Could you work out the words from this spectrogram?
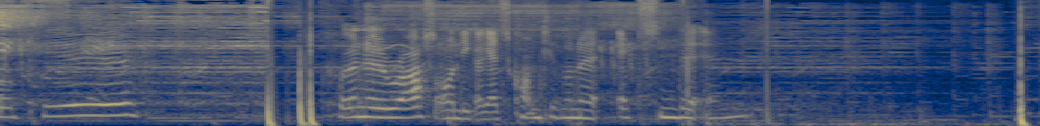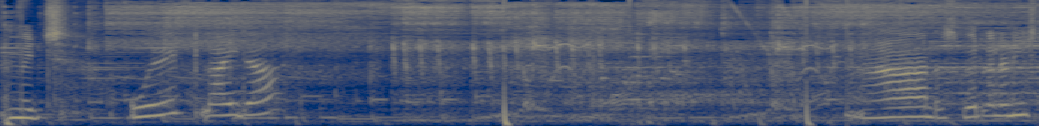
So. Colonel Ruffs. Oh, Digga, jetzt kommt hier so eine ätzende M. Mit Ult leider. Ja, das wird leider nichts.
